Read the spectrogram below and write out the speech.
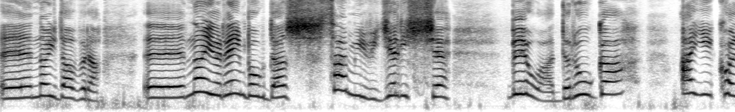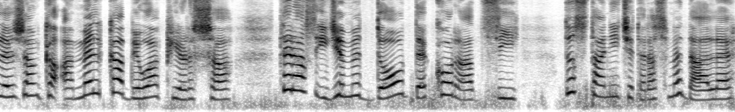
Y, no i dobra. Y, no i Rainbow Dash, sami widzieliście, była druga, a jej koleżanka Amelka była pierwsza. Teraz idziemy do dekoracji. Dostaniecie teraz medale.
